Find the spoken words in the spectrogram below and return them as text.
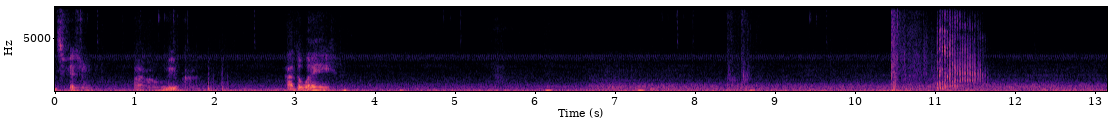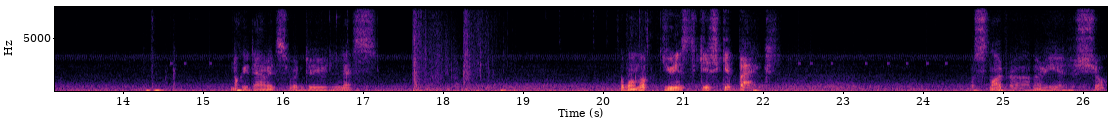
Insufficient. I will move out of the way. knock it down bit so I do less. So one enough units to just get back. A sniper, I know he had a shot.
